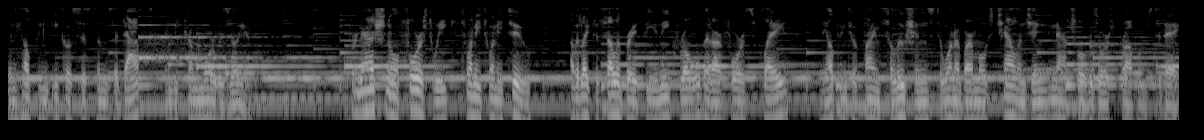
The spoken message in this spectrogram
in helping ecosystems adapt and become more resilient. For National Forest Week 2022, I would like to celebrate the unique role that our forests play in helping to find solutions to one of our most challenging natural resource problems today,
